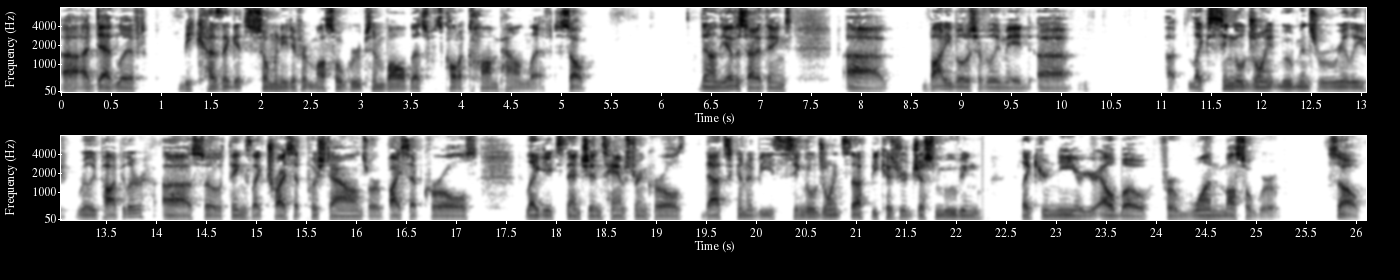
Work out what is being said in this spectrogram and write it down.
uh, a deadlift, because they get so many different muscle groups involved, that's what's called a compound lift. So then on the other side of things, uh, bodybuilders have really made, uh, uh, like single joint movements really, really popular. Uh, so things like tricep pushdowns or bicep curls, leg extensions, hamstring curls, that's going to be single joint stuff because you're just moving like your knee or your elbow for one muscle group. So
